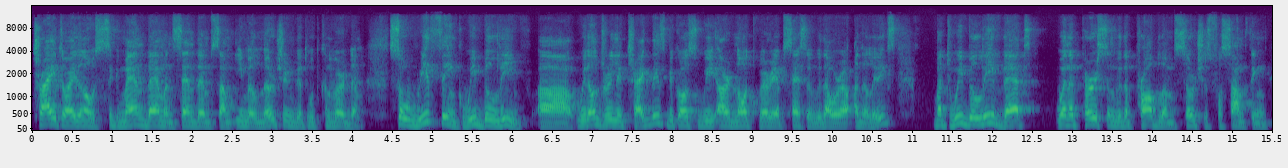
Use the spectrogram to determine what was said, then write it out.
try to i don't know segment them and send them some email nurturing that would convert them. So we think we believe uh, we don't really track this because we are not very obsessive with our analytics but we believe that when a person with a problem searches for something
